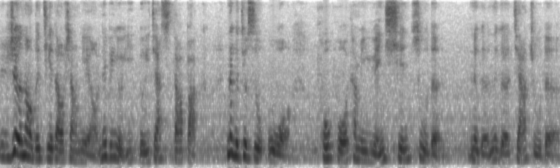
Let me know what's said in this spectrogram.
热闹的街道上面哦，那边有一有一家 Starbucks，那个就是我婆婆他们原先住的那个那个家族的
